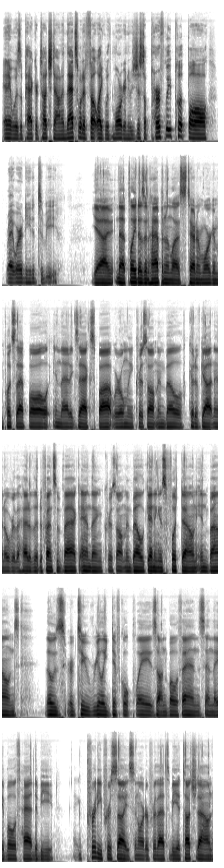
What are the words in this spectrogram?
and it was a Packer touchdown. And that's what it felt like with Morgan. It was just a perfectly put ball right where it needed to be. Yeah, that play doesn't happen unless Tanner Morgan puts that ball in that exact spot where only Chris Autman Bell could have gotten it over the head of the defensive back, and then Chris Autman Bell getting his foot down in bounds. Those are two really difficult plays on both ends, and they both had to be pretty precise in order for that to be a touchdown.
